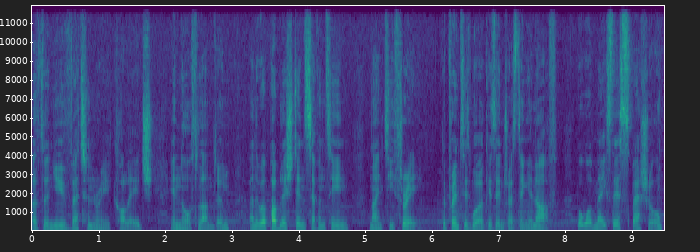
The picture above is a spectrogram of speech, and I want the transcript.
of the new veterinary college in North London and they were published in 1793. The printed work is interesting enough but what makes this special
